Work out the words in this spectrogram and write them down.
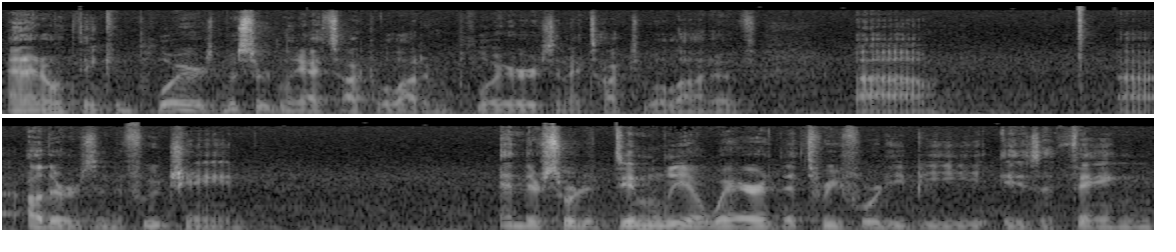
And I don't think employers, most certainly I talked to a lot of employers and I talked to a lot of um, uh, others in the food chain, and they're sort of dimly aware that 340B is a thing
